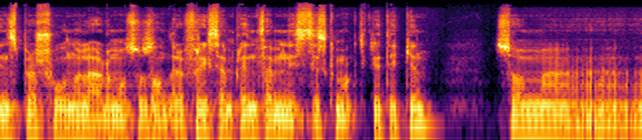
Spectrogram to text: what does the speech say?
inspirasjon og lærdom også hos andre. F.eks. i den feministiske maktkritikken, som, eh,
